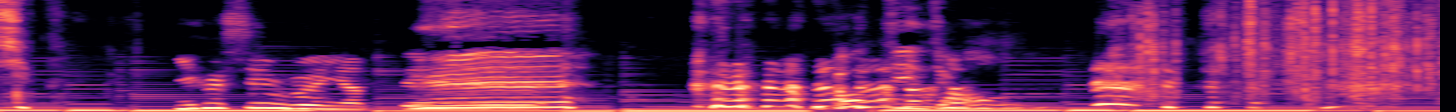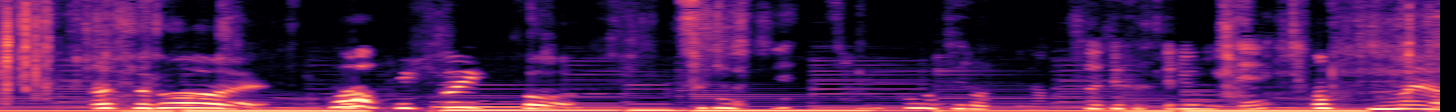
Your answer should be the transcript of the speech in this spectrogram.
新聞紙。岐阜新聞やって。ガチじゃん。あ、すごい。わ、一個一個。すごい。え、350ってなんか数字振ってるよ見て。あ、ほんまや。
